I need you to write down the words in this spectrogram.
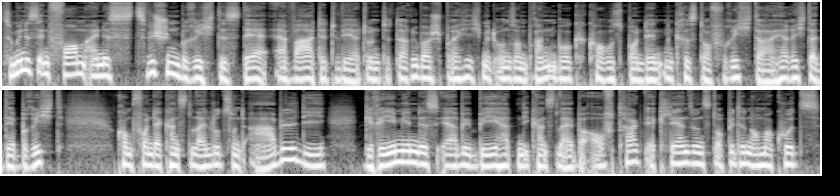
Zumindest in Form eines Zwischenberichtes, der erwartet wird. Und darüber spreche ich mit unserem Brandenburg-Korrespondenten Christoph Richter. Herr Richter, der Bericht kommt von der Kanzlei Lutz und Abel. Die Gremien des RBB hatten die Kanzlei beauftragt. Erklären Sie uns doch bitte noch mal kurz,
